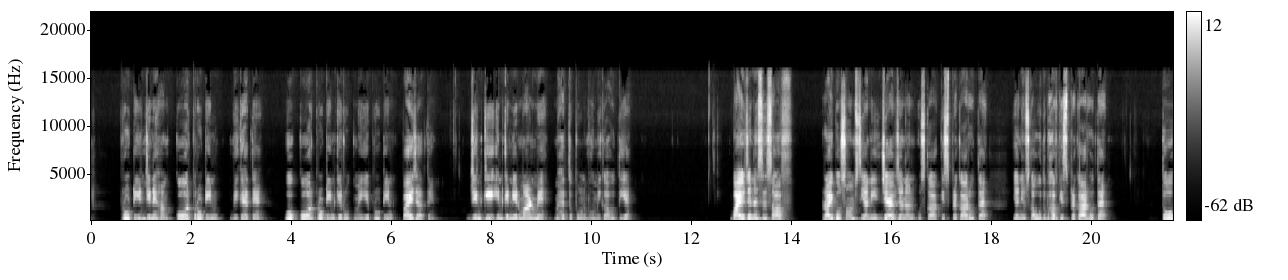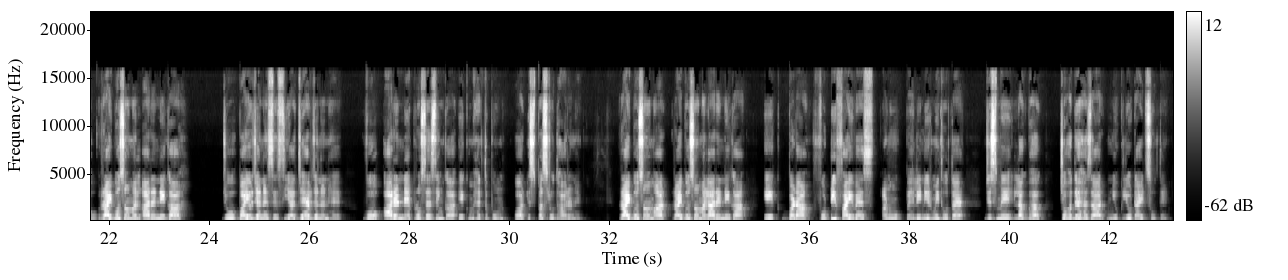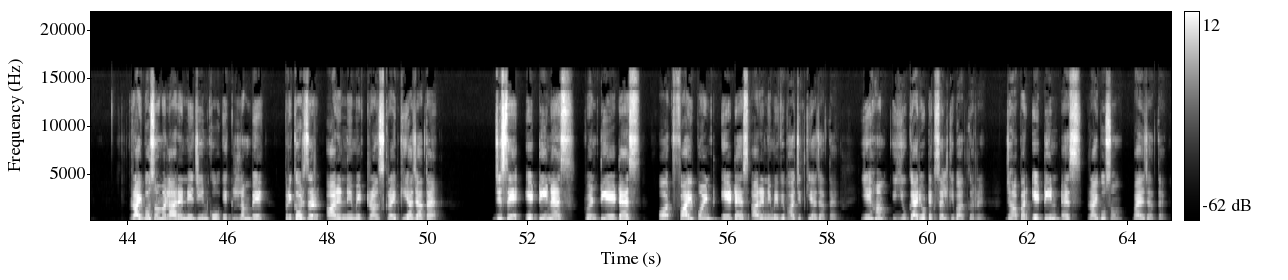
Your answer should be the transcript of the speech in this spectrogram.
प्रोटीन जिन्हें हम कोर प्रोटीन भी कहते हैं, वो कोर प्रोटीन के रूप में ये प्रोटीन पाए जाते हैं, जिनकी इनके निर्माण में महत्वपूर्ण भूमिका होती है। बायोजेनेसिस ऑफ़ राइबोसोम्स यानी जैव जनन उसका किस प्रकार होता है? यानी उसका उद्भव किस प्रकार होता है? तो राइबोसोमल आरएनए का जो बायोजेनेसिस या जैव जनन है, वो आरएनए प्रोसेसिंग का एक महत्वपूर्ण और स्पष्ट उदाहरण है। राइबोसोम आर, राइबोसोमल आरएनए का एक बड़ा 45 एस अणु पहले निर्मित होता है, जिसमें लगभग चौदह हज़ार न्यूक्लियोटाइड्स होते हैं। राइबोसोमल आरएनए जीन को एक लंबे प्रिकर्जर आरएनए में ट्रांसक्राइब किया जाता है जिसे 18S, 28S और 5.8S आरएनए में विभाजित किया जाता है। ये हम यूकैरियोटिक सेल की बात कर रहे हैं जहाँ पर 18S राइबोसोम पाया जाता है।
